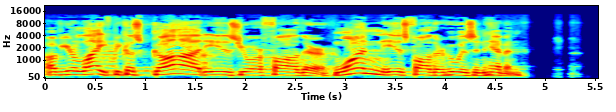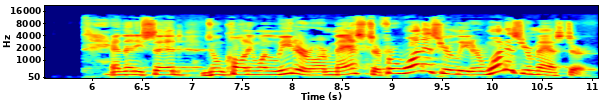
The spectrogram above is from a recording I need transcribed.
of your life because God is your father. One is father who is in heaven. And then he said, don't call anyone leader or master, for one is your leader, one is your master.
